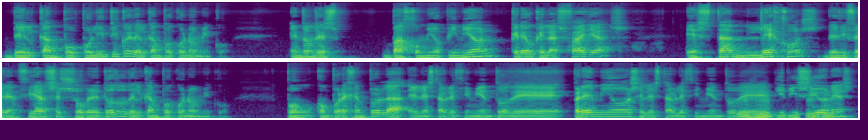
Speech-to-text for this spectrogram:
del campo político y del campo económico. Entonces, bajo mi opinión, creo que las fallas están lejos de diferenciarse sobre todo del campo económico, con, por ejemplo el establecimiento de premios, el establecimiento de divisiones,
